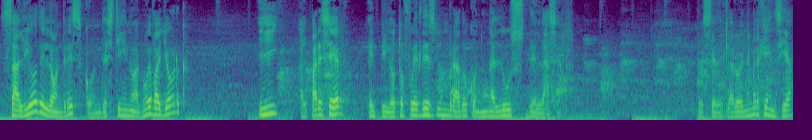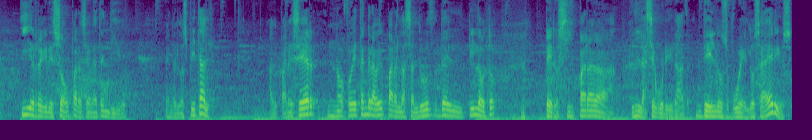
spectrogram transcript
Salió de Londres con destino a Nueva York y al parecer el piloto fue deslumbrado con una luz de láser. Pues se declaró en emergencia y regresó para ser atendido en el hospital. Al parecer no fue tan grave para la salud del piloto, pero sí para la seguridad de los vuelos aéreos.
